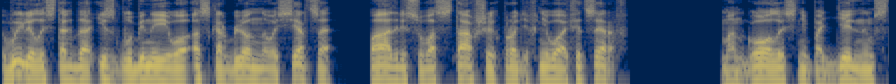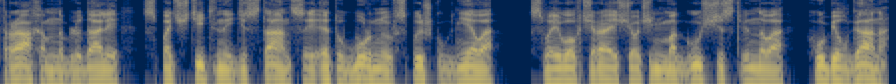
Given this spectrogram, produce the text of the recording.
вылилось тогда из глубины его оскорбленного сердца по адресу восставших против него офицеров. Монголы с неподдельным страхом наблюдали с почтительной дистанции эту бурную вспышку гнева своего вчера еще очень могущественного Хубилгана.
